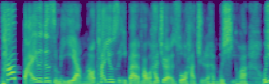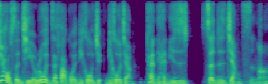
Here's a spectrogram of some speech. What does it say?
他白的跟什么一样，然后他又是一半的法国，他居然说他觉得很不喜欢，我觉得好神奇哦。如果你在法国，你跟我讲，你跟我讲，看你看你是。真的是这样子吗？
